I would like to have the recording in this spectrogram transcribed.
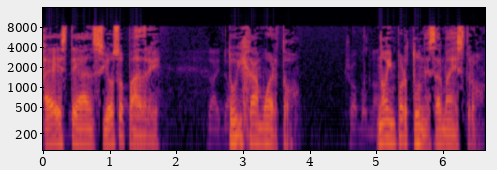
a este ansioso padre, tu hija ha muerto no importunes al Maestro.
